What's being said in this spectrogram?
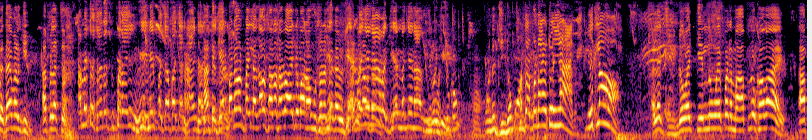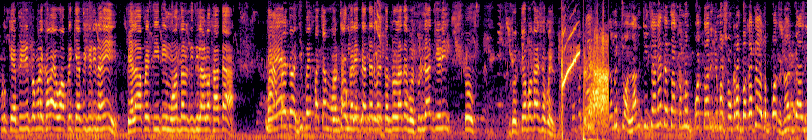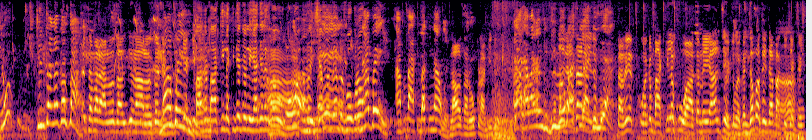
બધા વળગી. આ પેલા ચલ અમે તો સરસ ઉપર આવીને વીસ ને પચાસ પચાસ હાઈ હા તો ઘેર બનાવો ને પછી લગાવો સારો સારો આવી મારો હું સરસ લગાવ્યું ઘેર મજા ના આવે ઘેર મજા ના આવે. શું કહું? અને જીનો મોહનથાળ બનાવ્યો તો યાર એટલો. એટલે ઝીંડો હોય તેલનો હોય પણ માપનો ખવાય. આપણું કેપેસિટી પ્રમાણે ખવાય એવું આપણી કેપેસિટી નહીં. પેલા આપણે તીથી મોહનથાળ તીથી લાડવા ખાતા. ના, તો હજી ભાઈ પચાસ મોહનથાળ કરી કંટ્રોલ ના થાય વસ્તુ લીધા ને ચેડી તો ધોત્યો બગાડશે ભાઈ. તમે ચોલ્લાની ચિંતા ના કરતા તમને પાંચ તારીખે મારા છોકરાને પગાર થાય એટલે પાંચ હજાર રૂપિયા આલી દઉં ચિંતા ના કરતા. તમારે આલો આલજો ના આલો ના. ભાઈ. પાછળ બાકી લખી દેજો એટલે યાદ રાખો હિસાબ છોકરો. ના ભાઈ આપણે બાકી બાકી ના હોય. લાવો તાર રોકડા બીજું. કાલ હવારે કીધું મેં બાકી રાખી લે. તમે વગર બાકી લખવું આ તમે આલજો એટલું વગર જમા થઈ જાય બાકી ચેક કઈ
